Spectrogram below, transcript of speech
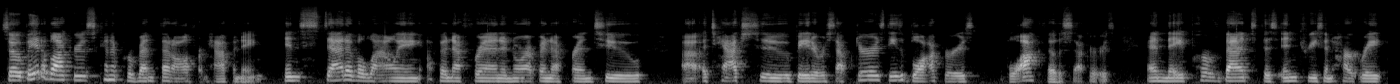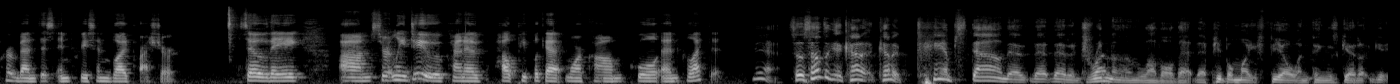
So beta blockers kind of prevent that all from happening. Instead of allowing epinephrine and norepinephrine to uh, attach to beta receptors, these blockers block those suckers and they prevent this increase in heart rate, prevent this increase in blood pressure. So they um, certainly do kind of help people get more calm, cool, and collected. Yeah. So it sounds like it kind of kind of tamps down that that, that adrenaline level that that people might feel when things get, get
